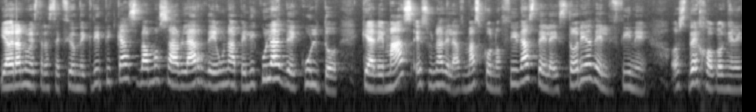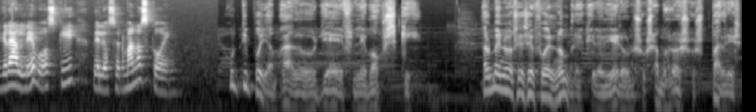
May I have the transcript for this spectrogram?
Y ahora en nuestra sección de críticas vamos a hablar de una película de culto, que además es una de las más conocidas de la historia del cine. Os dejo con el gran Lebowski de los hermanos Cohen. Un tipo llamado Jeff Lebowski. Al menos ese fue el nombre que le dieron sus amorosos padres,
